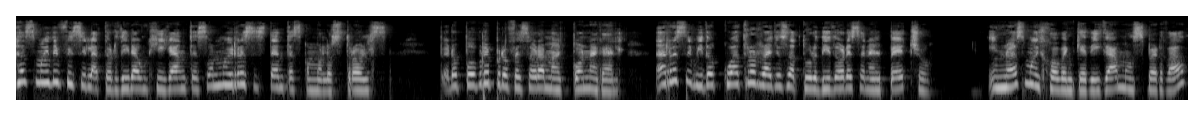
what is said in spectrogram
Es muy difícil aturdir a un gigante, son muy resistentes como los trolls. Pero pobre profesora McGonagall ha recibido cuatro rayos aturdidores en el pecho. Y no es muy joven que digamos, ¿verdad?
